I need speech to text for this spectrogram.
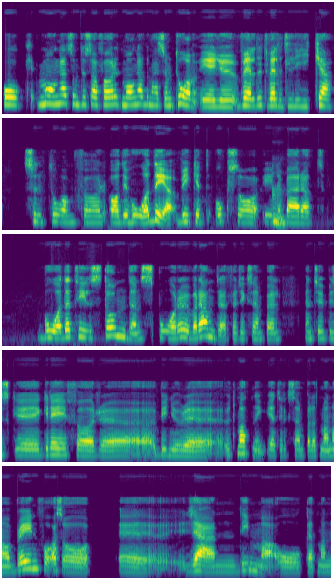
Och många, som du sa förut, många av de här symptomen är ju väldigt, väldigt lika symptom för ADHD, vilket också innebär mm. att båda tillstånden spårar över varandra. För till exempel en typisk eh, grej för eh, binjureutmattning är till exempel att man har brain, alltså eh, hjärndimma och att man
